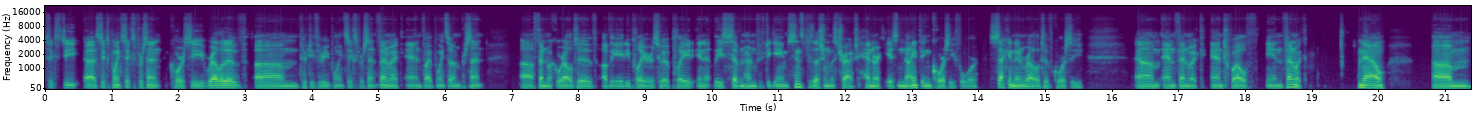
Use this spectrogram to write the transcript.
60, uh, 6.6% Corsi relative, um, 53.6% Fenwick, and 5.7% uh, Fenwick relative of the 80 players who have played in at least 750 games since possession was tracked. Henrik is ninth in Corsi 4, second in relative Corsi um, and Fenwick, and 12th in Fenwick. Now, um,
